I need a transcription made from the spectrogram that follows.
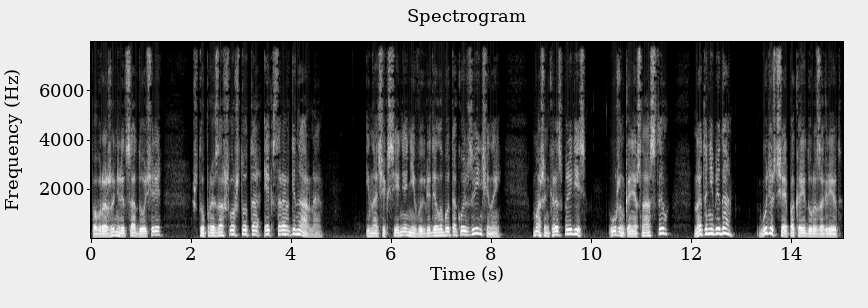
по выражению лица дочери, что произошло что-то экстраординарное. Иначе Ксения не выглядела бы такой взвинченной. «Машенька, распорядись. Ужин, конечно, остыл, но это не беда. Будешь чай, пока еду разогреют?»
